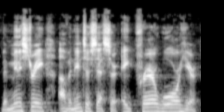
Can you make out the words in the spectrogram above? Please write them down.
The ministry of an intercessor, a prayer warrior.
